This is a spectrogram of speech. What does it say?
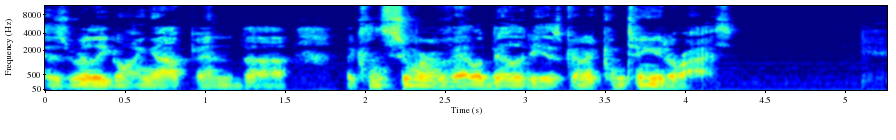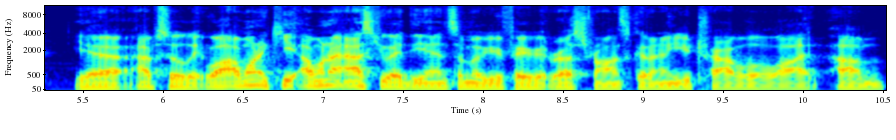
is really going up and uh, the consumer availability is going to continue to rise yeah absolutely well i want to keep i want to ask you at the end some of your favorite restaurants because i know you travel a lot um,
